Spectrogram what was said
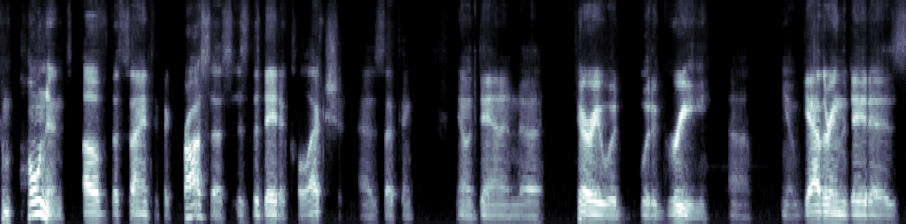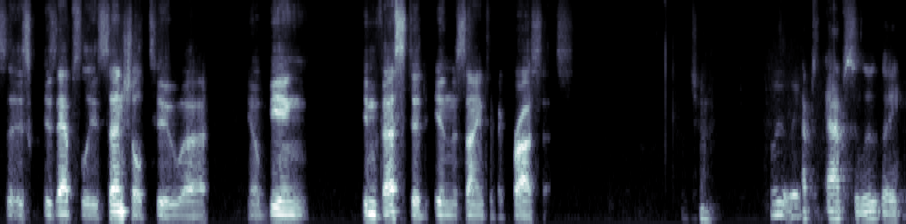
component of the scientific process is the data collection as i think you know dan and uh, terry would would agree uh, you know gathering the data is is, is absolutely essential to uh, you know being invested in the scientific process Absolutely. Absolutely.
